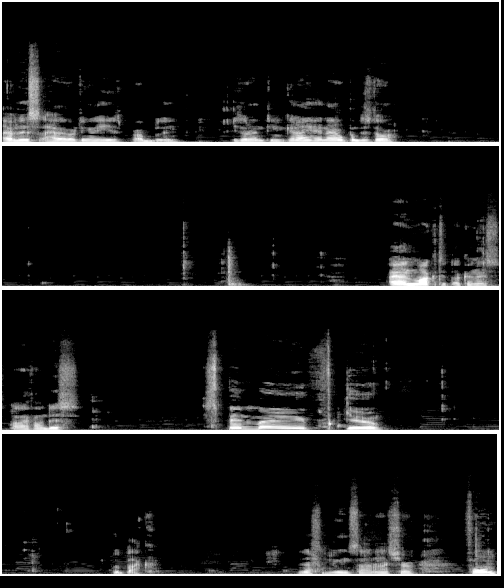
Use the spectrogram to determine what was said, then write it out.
I have this. I have everything I need. Probably. Is there anything? Can I? Can I open this door? I unlocked it. Okay, nice. Oh, I found this. Spin me. Fuck you. Put back. There something inside? I'm not sure. Phone.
